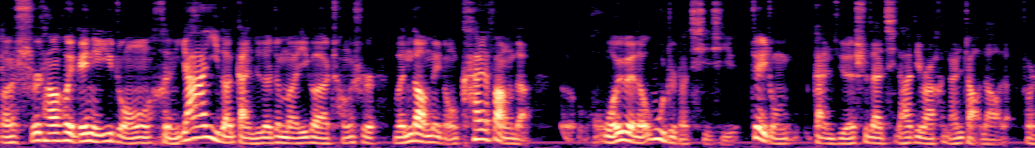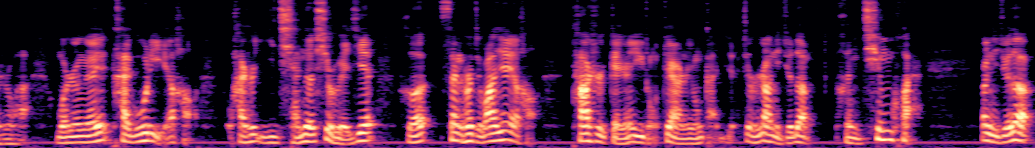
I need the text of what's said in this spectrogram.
呃时常会给你一种很压抑的感觉的这么一个城市，闻到那种开放的呃活跃的物质的气息，这种感觉是在其他地方很难找到的。说实话，我认为太古里也好。还是以前的秀水街和三里屯酒吧街也好，它是给人一种这样的一种感觉，就是让你觉得很轻快，让你觉得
